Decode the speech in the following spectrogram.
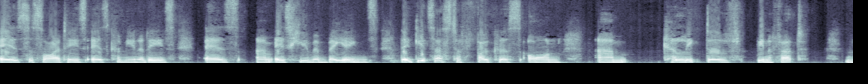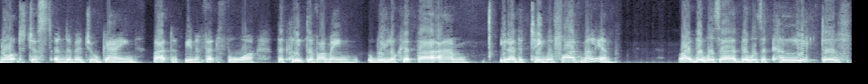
as societies, as communities, as um, as human beings that gets us to focus on um, collective benefit, not just individual gain, but benefit for the collective. I mean, we look at the um, you know the team of five million, right? That was a that was a collective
